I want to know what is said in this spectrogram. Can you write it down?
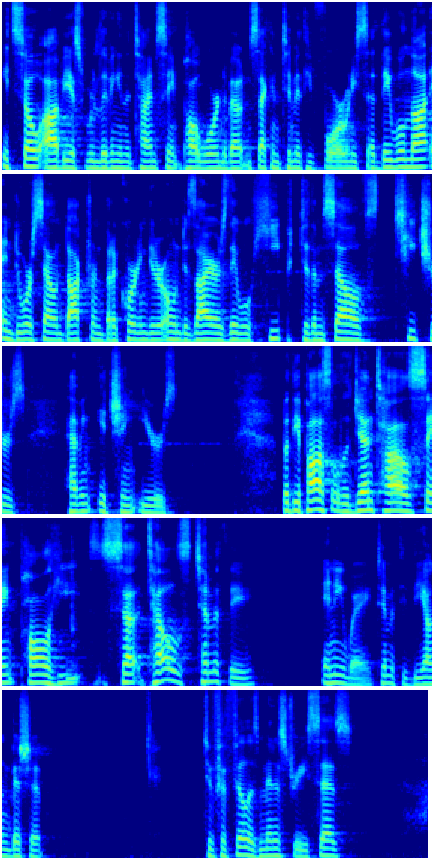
It's so obvious we're living in the time St. Paul warned about in 2 Timothy 4 when he said, They will not endure sound doctrine, but according to their own desires, they will heap to themselves teachers having itching ears. But the apostle the Gentiles, St. Paul, he tells Timothy, anyway, Timothy, the young bishop, to fulfill his ministry. He says,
